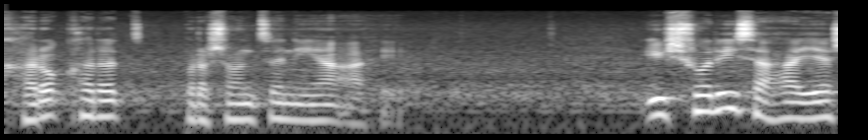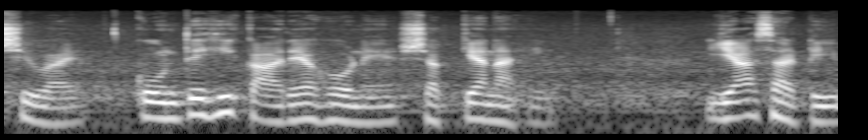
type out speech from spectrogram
खरोखरच प्रशंसनीय आहे. ईश्वरी सहाय्याशिवाय कोणतेही कार्य होणे शक्य नाही. यासाठी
